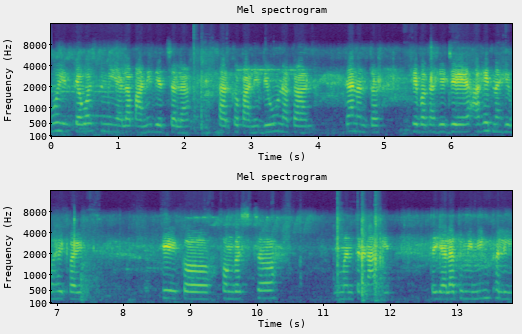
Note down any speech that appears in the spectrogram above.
होईल तेव्हाच तुम्ही याला पाणी देत चला. सारखं पाणी देऊ नका. त्यानंतर हे बघा हे जे आहेत ना हे व्हाईट व्हाईट हे एक फंगसचं निमंत्रण आहे. तर याला तुम्ही निमखली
